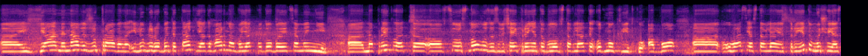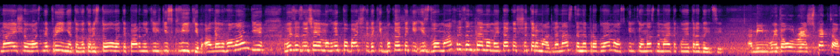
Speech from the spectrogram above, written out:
А, Я ненавиджу правила і люблю робити так, як гарно або як подобається мені. А, Наприклад, е, в цю основу зазвичай прийнято було вставляти одну квітку, або а, у вас я вставляю три, тому що я знаю, що у вас не прийнято використовувати парну кількість квітів. Але в Голландії ви зазвичай могли б побачити такі букетики із двома хризантемами і також чотирма. Для нас це не проблема, оскільки у нас немає такої традиції. I mean, with all respect, of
